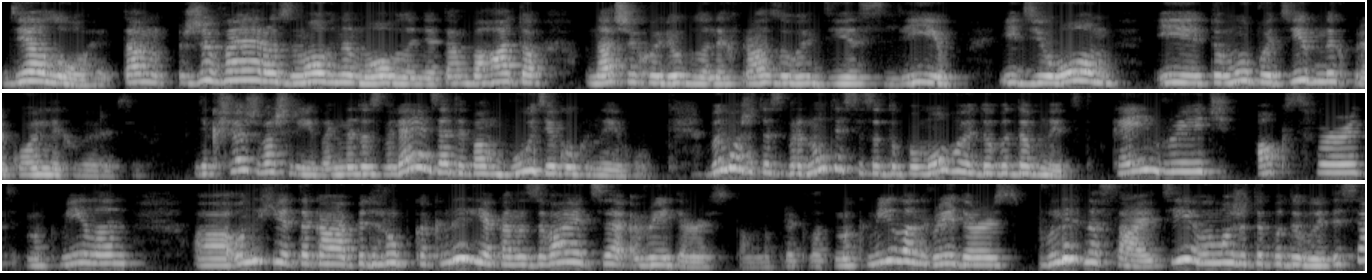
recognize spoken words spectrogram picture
діалоги, там живе розмовне мовлення, там багато наших улюблених фразових дієслів, ідіом і тому подібних прикольних виразів. Якщо ж ваш рівень не дозволяє взяти вам будь-яку книгу, ви можете звернутися за допомогою до видавництв Cambridge, Oxford, Macmillan. У них є така підгрупка книг, яка називається Readers. Там, наприклад, Macmillan Readers. В них на сайті ви можете подивитися,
